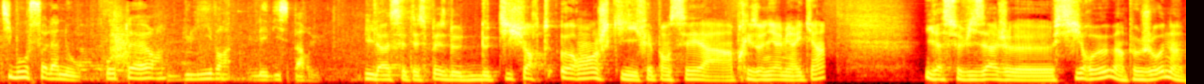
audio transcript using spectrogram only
Thibaut Solano, auteur du livre Les disparus. Il a cette espèce de, de t-shirt orange qui fait penser à un prisonnier américain. Il a ce visage euh, cireux, un peu jaune,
